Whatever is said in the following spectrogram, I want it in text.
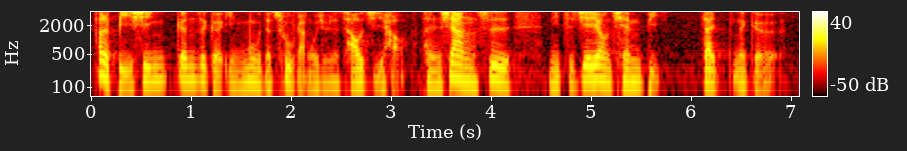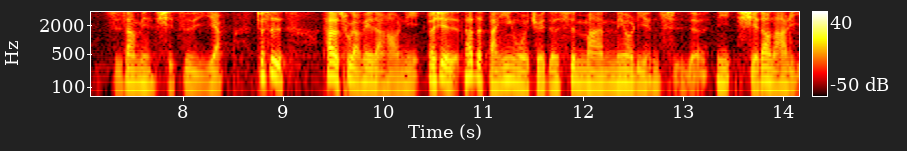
它的笔芯跟这个荧幕的触感，我觉得超级好，很像是你直接用铅笔在那个纸上面写字一样，就是它的触感非常好。你而且它的反应，我觉得是蛮没有延迟的，你写到哪里，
